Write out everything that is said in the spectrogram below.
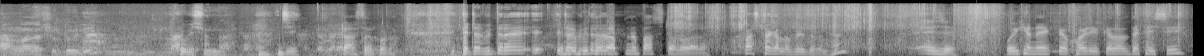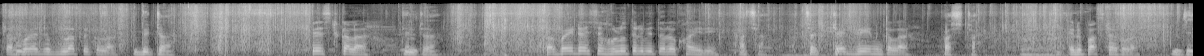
বাংলাদেশে তৈরি। খুবই সুন্দর। জি। ট্রান্সফার করা এটার ভিতরে এটার ভিতরে আপনার পাঁচটা কালার আছে। পাঁচটা কালার পেয়ে যাবেন হ্যাঁ? এই যে ওইখানে একটা খয়েরি কালার দেখাইছি তারপরে যে গোলাপি কালার দুইটা। পেস্ট কালার তিনটা। তারপর এটা হচ্ছে হলুদের ভিতরে খয়েরি। আচ্ছা চারটে। গ্রিন কালার পাঁচটা। এটা পাঁচটা কালার জি।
